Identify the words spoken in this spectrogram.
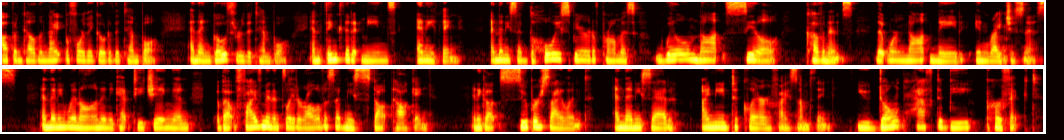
up until the night before they go to the temple and then go through the temple and think that it means anything. And then he said, The Holy Spirit of promise will not seal covenants that were not made in righteousness. And then he went on and he kept teaching. And about five minutes later, all of a sudden, he stopped talking and he got super silent. And then he said, I need to clarify something. You don't have to be perfect,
